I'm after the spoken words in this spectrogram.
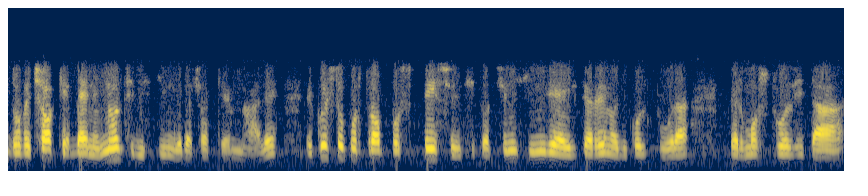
dove ciò che è bene non si distingue da ciò che è male e questo purtroppo spesso in situazioni simili è il terreno di coltura per mostruosità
